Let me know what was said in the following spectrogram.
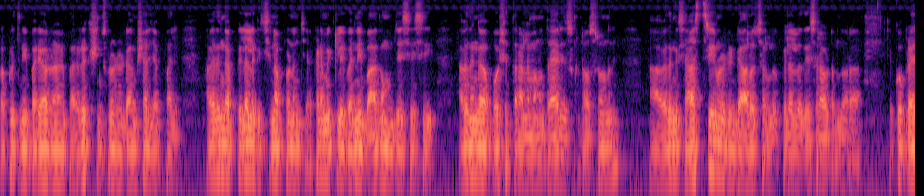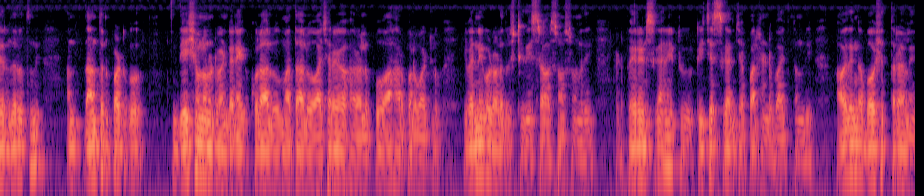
ప్రకృతిని పర్యావరణాన్ని పరిరక్షించుకునేటువంటి అంశాలు చెప్పాలి. ఆ విధంగా పిల్లలకి చిన్నప్పటి నుంచి అకాడమిక్లు ఇవన్నీ భాగం చేసేసి ఆ విధంగా భవిష్యత్ తరాలను మనం తయారు చేసుకునే అవసరం ఉన్నది. ఆ విధంగా శాస్త్రీయమైనటువంటి ఆలోచనలు పిల్లల్లో తీసుకురావడం ద్వారా ఎక్కువ ప్రయోజనం జరుగుతుంది. దాంతో పాటు దేశంలో ఉన్నటువంటి అనేక కులాలు మతాలు ఆచార వ్యవహారాలు ఆహారపు అలవాట్లు ఇవన్నీ కూడా వాళ్ళ దృష్టికి తీసుకురావాల్సిన అవసరం ఉన్నది. అటు పేరెంట్స్ కానీ ఇటు టీచర్స్ కానీ చెప్పాల్సిన బాధ్యత ఉంది. ఆ విధంగా భవిష్యత్ తరాలని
